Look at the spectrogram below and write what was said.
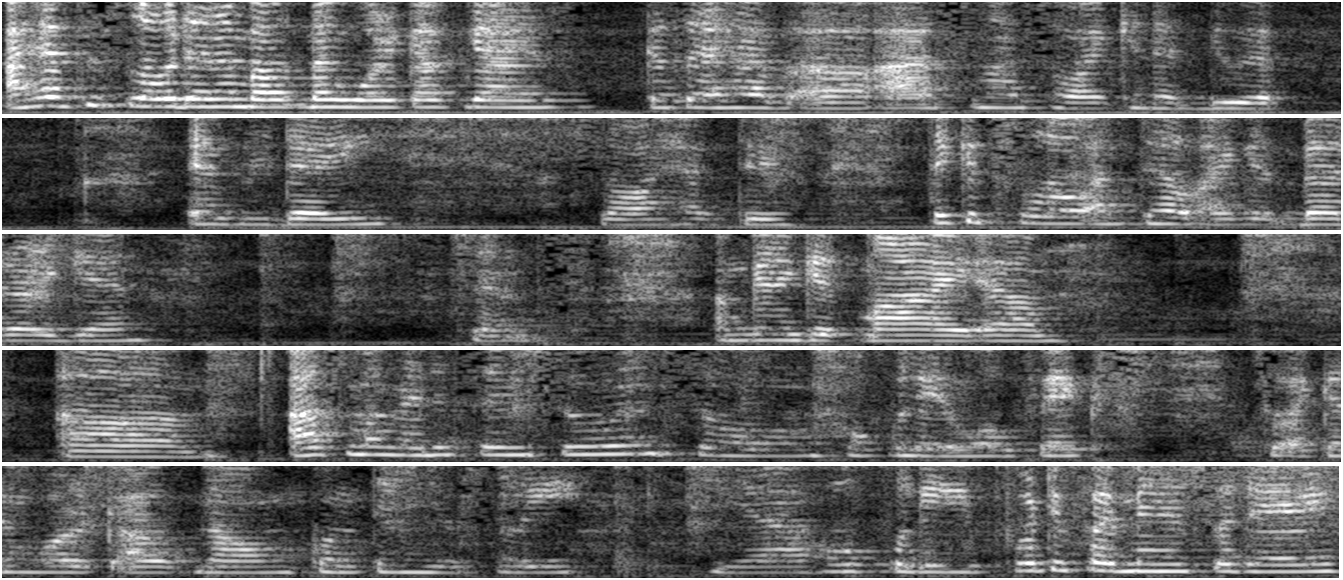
I have to slow down about my workout, guys. Because I have uh, asthma, so I cannot do it every day. So, I have to take it slow until I get better again. Since I'm gonna get my um, um, asthma medicine soon so hopefully it will fix so I can work out now continuously. Yeah hopefully 45 minutes a day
